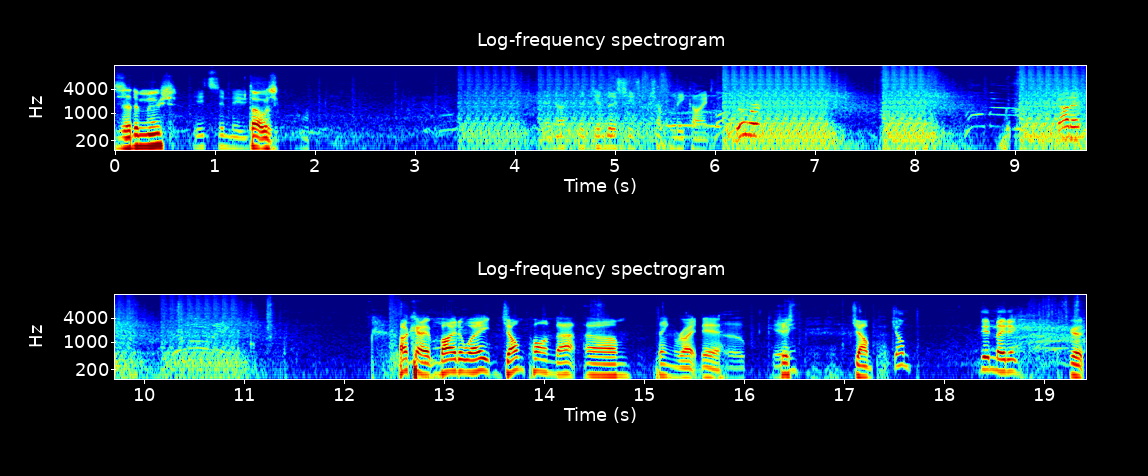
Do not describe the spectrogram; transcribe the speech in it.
Is it a moose? It's a moose. That was. And not the delicious chocolatey kind. Boomer! Got it. okay. By the way, jump on that um thing right there. Okay. Just jump. Jump. Didn't make it.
